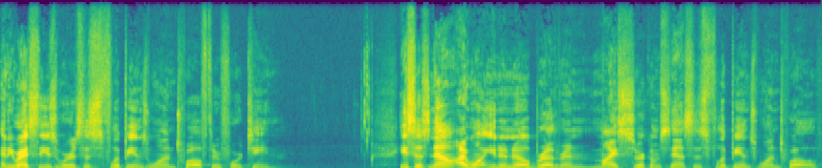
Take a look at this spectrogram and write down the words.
And he writes these words. This is Philippians 1 12 through 14. He says, Now I want you to know, brethren, my circumstances, Philippians 1 12,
